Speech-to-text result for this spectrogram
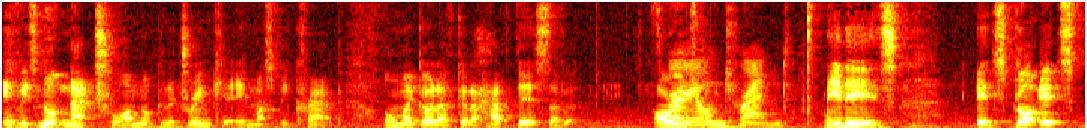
If it's not natural, I'm not going to drink it. It must be crap. Oh my god, I've got to have this. I've got It's very on trend. it is. It's got its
